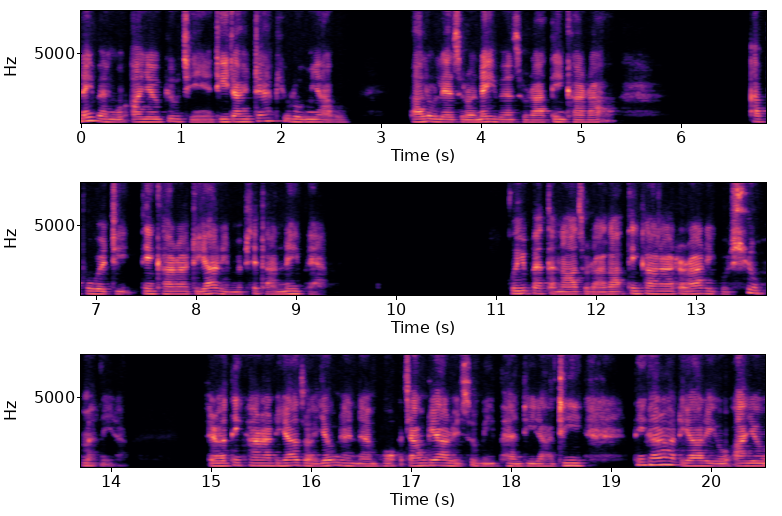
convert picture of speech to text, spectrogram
နိဗ္ဗာန်ကိုအာယုံပြုခြင်းဒီတိုင်းတန်းပြုလို့မရဘူးဘာလို့လဲဆိုတော့နိဗ္ဗာန်ဆိုတာသင်္ခါရ အပဝတ္တိသင်္ခါရတရားတွေမဖြစ်တာနိဗ္ဗာန်ဝိပဿနာဆိုတာကသင်္ခါရတရားတွေကိုရှုမှတ်နေတာအဲ့တော့သင်္ခါရတရားဆိုတာယုံနဲ့နံဖို့အကြောင်းတရားတွေစုပြီးဖန်တီးတာဒီသင်္ခါရတရားတွေကိုအာယုံ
